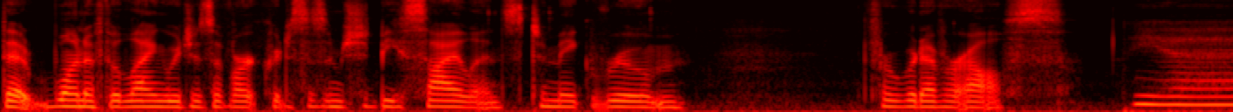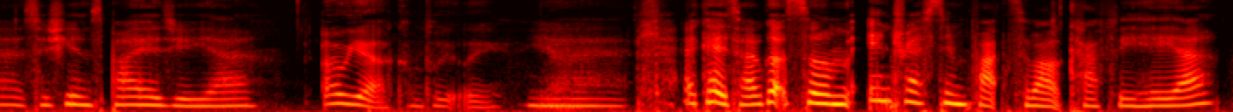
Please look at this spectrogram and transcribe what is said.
That one of the languages of art criticism should be silence to make room for whatever else. Yeah, so she inspires you, yeah? Oh yeah, completely. Yeah. Okay, so I've got some interesting facts about Kathy here.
